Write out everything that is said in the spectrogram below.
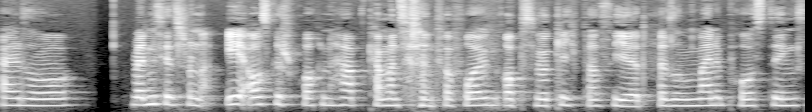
Also wenn ich es jetzt schon eh ausgesprochen habe, kann man es dann verfolgen, ob es wirklich passiert. Also meine Postings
